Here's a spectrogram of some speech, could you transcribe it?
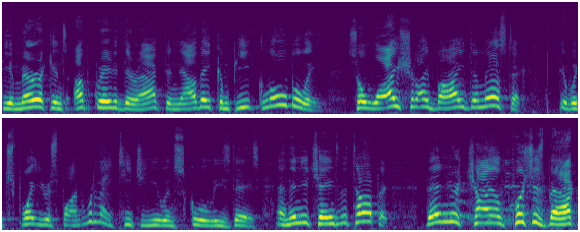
the Americans upgraded their act, and now they compete globally. So why should I buy domestic? At which point you respond, What are they teaching you in school these days? And then you change the topic. Then your child pushes back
